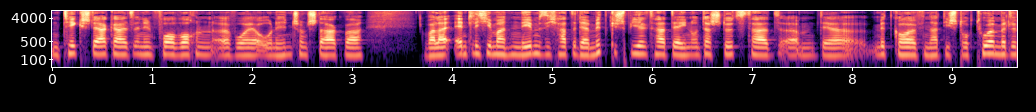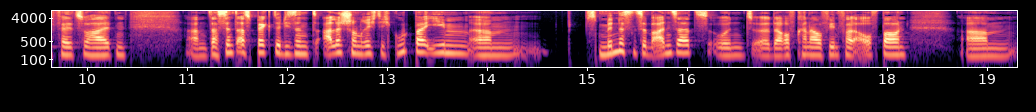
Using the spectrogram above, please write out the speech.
ein Tick stärker als in den Vorwochen, äh, wo er ohnehin schon stark war weil er endlich jemanden neben sich hatte, der mitgespielt hat, der ihn unterstützt hat, ähm, der mitgeholfen hat, die Struktur im Mittelfeld zu halten. Ähm, das sind Aspekte, die sind alle schon richtig gut bei ihm. Ähm, mindestens im Ansatz und äh, darauf kann er auf jeden Fall aufbauen. Ähm,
